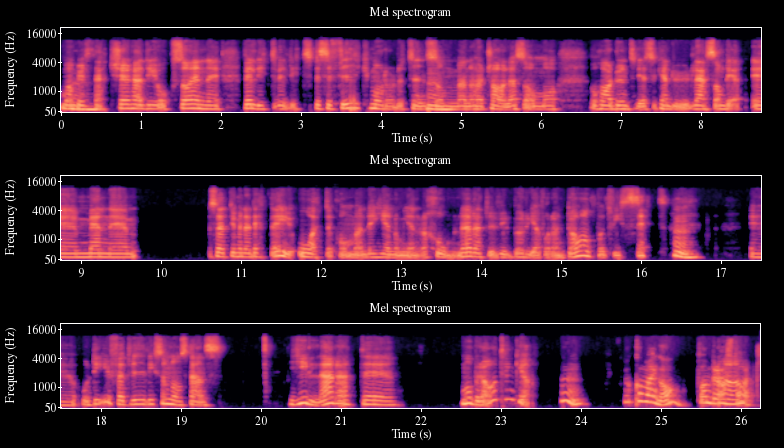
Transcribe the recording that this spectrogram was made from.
Margaret Mm. Thatcher hade ju också en eh, väldigt, väldigt specifik morgonrutin Mm. som man har hört talas om och, och har du inte det så kan du läsa om det. Eh, men eh, så att jag menar, detta är ju återkommande genom generationer, att vi vill börja vår dag på ett visst sätt. Mm. Eh, och det är för att vi liksom någonstans gillar att eh, må bra, tänker jag. Mm. Och komma igång, få en bra Ja. start.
